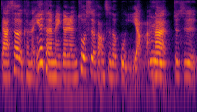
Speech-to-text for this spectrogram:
假设可能因为可能每个人做事的方式都不一样嘛，嗯那就是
